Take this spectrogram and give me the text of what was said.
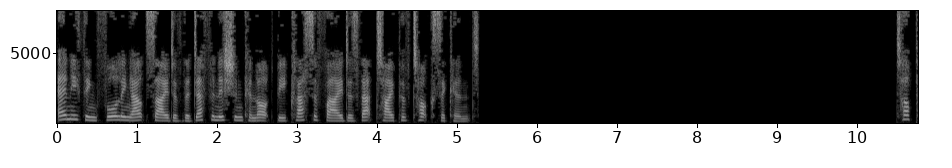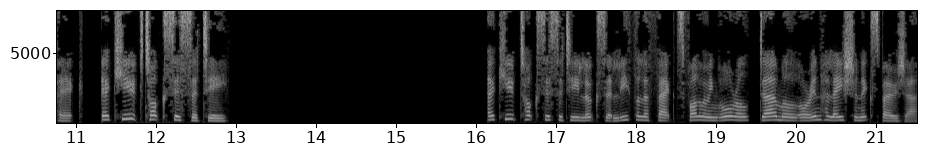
Anything falling outside of the definition cannot be classified as that type of toxicant. Acute toxicity Acute toxicity looks at lethal effects following oral, dermal or inhalation exposure.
